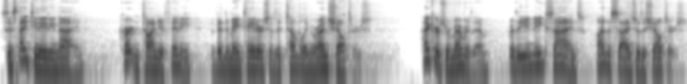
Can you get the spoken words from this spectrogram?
Since 1989, Kurt and Tanya Finney have been the maintainers of the Tumbling Run shelters. Hikers remember them for the unique signs on the sides of the shelters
